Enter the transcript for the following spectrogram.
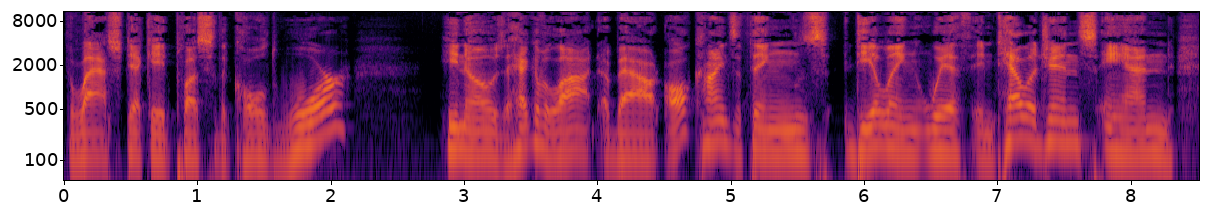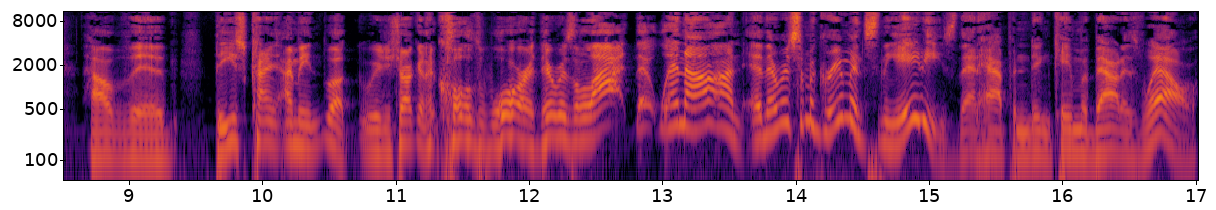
the last decade plus of the Cold War. He knows a heck of a lot about all kinds of things dealing with intelligence and how the these kind. I mean, look, when you're talking a Cold War, there was a lot that went on, and there were some agreements in the '80s that happened and came about as well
